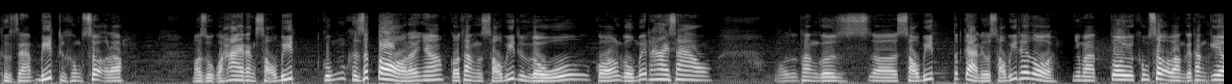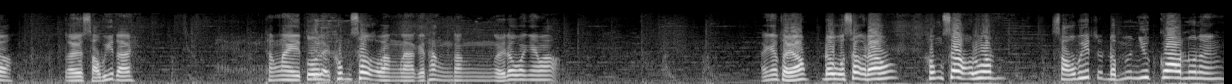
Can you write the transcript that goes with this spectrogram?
Thực ra bit thì không sợ đâu. Mặc dù có hai thằng 6 bit cũng rất to ở đây nhá. Có thằng 6 bit gấu Có gấu mét 2 sao. Có thằng uh, 6 bit Tất cả đều 6 bit hết rồi. Nhưng mà tôi không sợ bằng cái thằng kia. Đây 6 bit đây. Thằng này tôi lại không sợ bằng là cái thằng thằng ấy đâu anh em ạ. Anh em thấy không? Đâu có sợ đâu. Không sợ luôn. 6 bit đấm như con luôn này.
